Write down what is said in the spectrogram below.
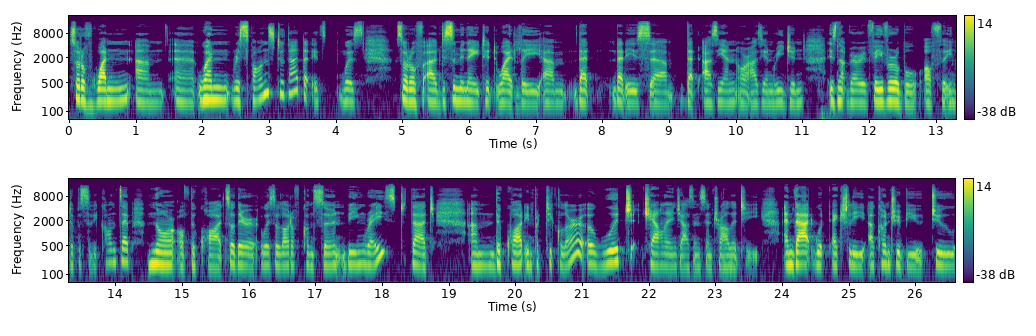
sort of one um, uh, one response to that that it was sort of uh, disseminated widely um, that that is um, that ASEAN or ASEAN region is not very favorable of the Indo-Pacific concept nor of the Quad. So there was a lot of concern being raised that um, the Quad in particular uh, would challenge ASEAN centrality, and that would actually uh, contribute to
